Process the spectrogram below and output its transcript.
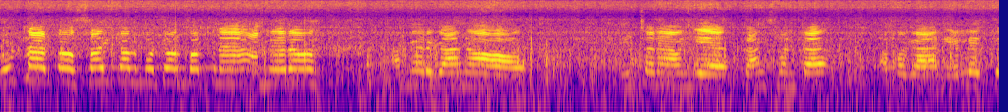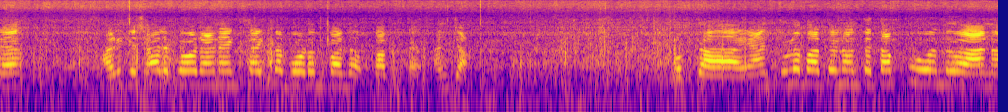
ಗುಡ್ಡಾಡ್ತ ಸೈಕಲ್ ಮುಟ್ಟೊಂದು ಬರ್ತಾನೆ. ಅಮ್ಮೇರ ಅಣ್ಣರಿಗಾನು ಮುಂಚೆನೆ ಅವನಿಗೆ ಥ್ಯಾಂಕ್ಸ್ ಅಪ್ಪಗ ಆನೆ ಎಲ್ಲೈತೆ ಅಡಿಕೆ ಶಾಲೆ ಬೋರ್ಡ್ ಅಣ್ಣ ಹೆಂಗೆ ಸೈಕ್ಲ ಬೋರ್ಡ್ ಅಂತ ಬಂದು ಬರ್ತೆ ಅಂಜ. ಒಕ್ಕ ಏನು ತುಳು ಬರ್ತೇನೋ ಅಂತ ತಪ್ಪು ಒಂದು ನಾನು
